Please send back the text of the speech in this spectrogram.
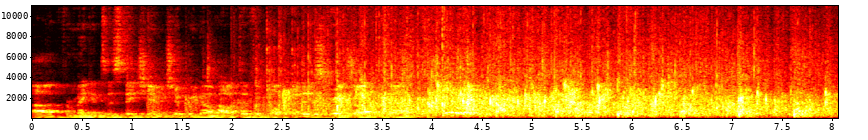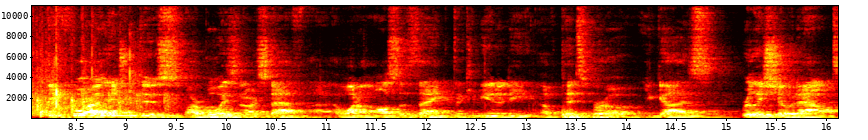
uh, for making it to the state championship. We know how difficult that is. Great job for them. Before I introduce our boys and our staff, I want to also thank the community of Pittsboro. You guys really showed out,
